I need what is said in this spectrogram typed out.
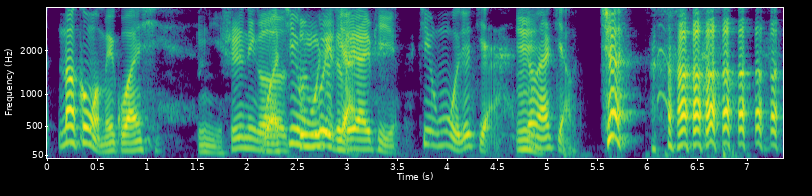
那跟我没关系，你是那个我进屋就 VIP，进屋我就剪，嗯正在那剪，去，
